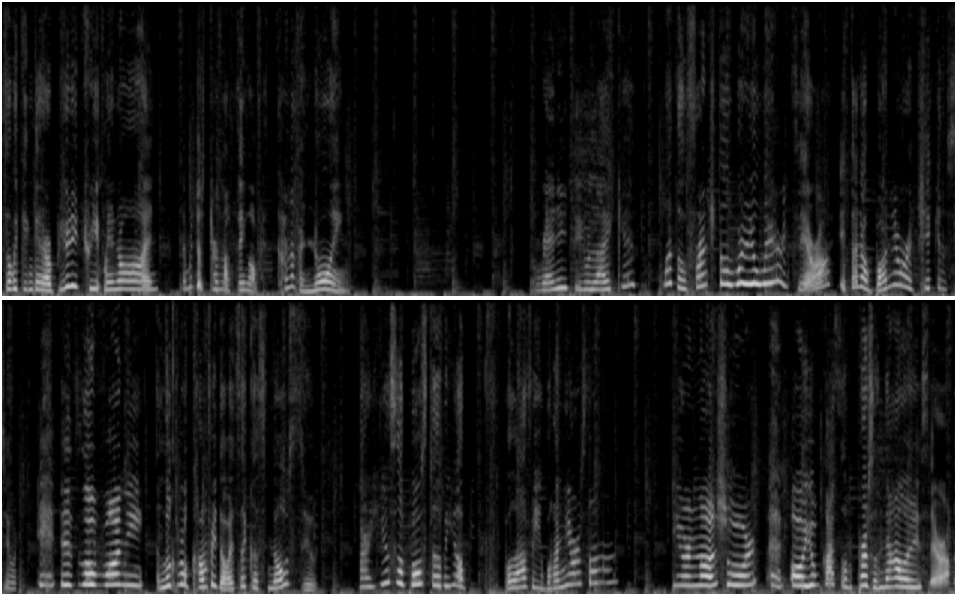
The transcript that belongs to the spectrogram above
so we can get our beauty treatment on. Let me just turn that thing off. It's kind of annoying. Ready? Do you like it? What the French toast? What are you wearing, Sarah? Is that a bunny or a chicken suit? It's so funny. It looks real comfy though. It's like a snowsuit. Are you supposed to be a fluffy bunny or something? You're not sure? Oh, you've got some personality, Sarah.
